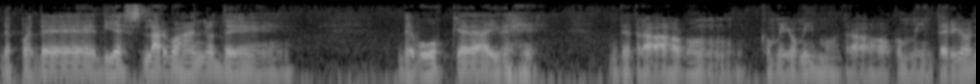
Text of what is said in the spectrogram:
después de 10 largos años de, de búsqueda y de, de trabajo con, conmigo mismo, trabajo con mi interior.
